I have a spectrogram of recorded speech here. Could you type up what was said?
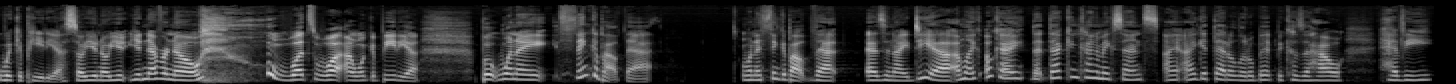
Wikipedia. So, you know, you, you never know what's what on Wikipedia. But when I think about that, when I think about that as an idea, I'm like, okay, that, that can kind of make sense. I, I get that a little bit because of how heavy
